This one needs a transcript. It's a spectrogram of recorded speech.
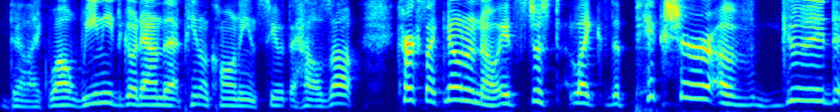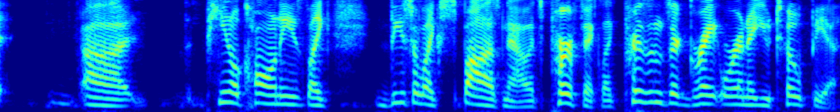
they're like, "Well, we need to go down to that penal colony and see what the hell's up." Kirk's like, "No, no, no! It's just like the picture of good uh, penal colonies. Like these are like spas now. It's perfect. Like prisons are great. We're in a utopia.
